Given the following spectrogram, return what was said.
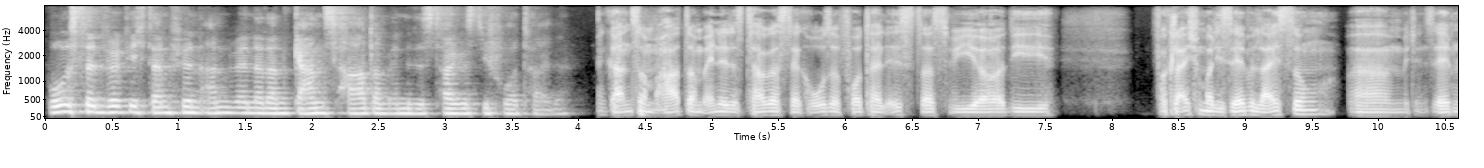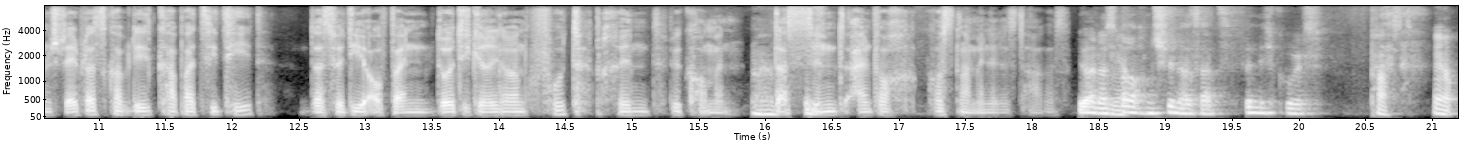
wo ist denn wirklich dann für einen Anwender dann ganz hart am Ende des Tages die Vorteile? Ganz am hart am Ende des Tages der große Vorteil ist, dass wir die, vergleichen wir mal dieselbe Leistung äh, mit denselben Stellplatzkapazität, dass wir die auf einen deutlich geringeren Footprint bekommen. Das sind einfach Kosten am Ende des Tages. Ja, das war auch ein schöner Satz, finde ich gut. Passt, ja.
